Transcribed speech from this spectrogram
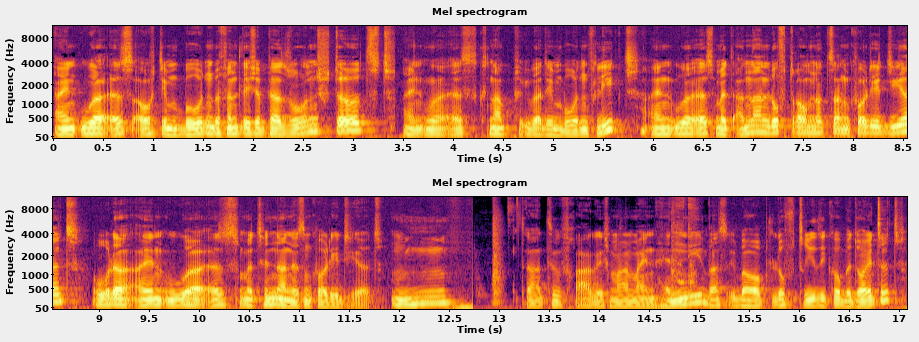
ein UAS auf dem Boden befindliche Person stürzt, ein UAS knapp über dem Boden fliegt, ein UAS mit anderen Luftraumnutzern kollidiert oder ein UAS mit Hindernissen kollidiert. Hm. Dazu frage ich mal mein Handy, was überhaupt Luftrisiko bedeutet.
